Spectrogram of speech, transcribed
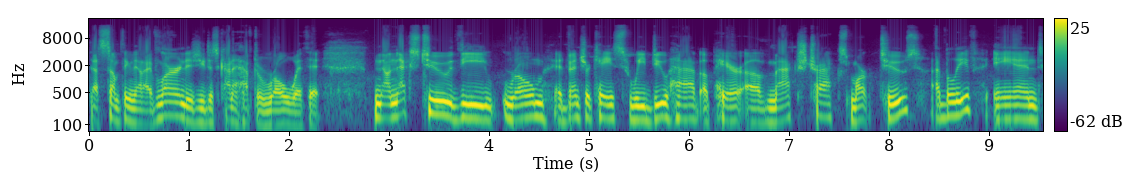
That's something that I've learned is you just kind of have to roll with it. Now next to the Roam adventure case we do have a pair of MaxTrax Mark IIs I believe. And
